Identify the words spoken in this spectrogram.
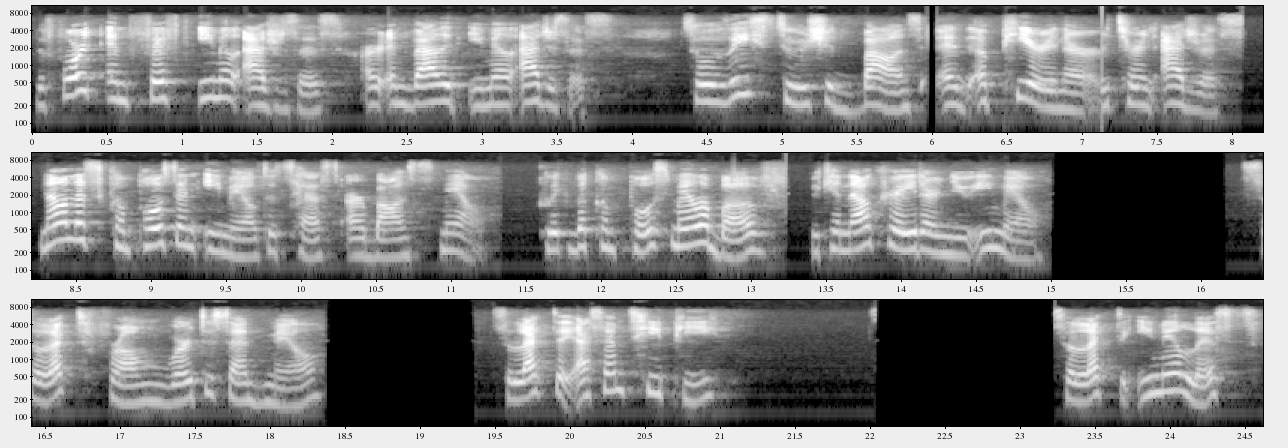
The fourth and fifth email addresses are invalid email addresses, so these two should bounce and appear in our return address. Now let's compose an email to test our bounced mail. Click the Compose Mail above. We can now create our new email. Select from Where to Send Mail. Select the SMTP Select the email list,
